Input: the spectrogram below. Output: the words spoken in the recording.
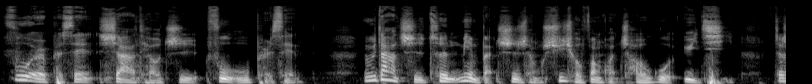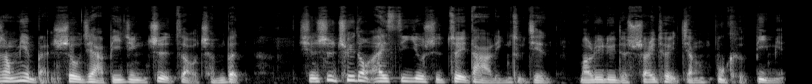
负二 percent 下调至负五 percent。由于大尺寸面板市场需求放缓超过预期，加上面板售价逼近制造成本，显示驱动 IC 又是最大零组件，毛利率的衰退将不可避免。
